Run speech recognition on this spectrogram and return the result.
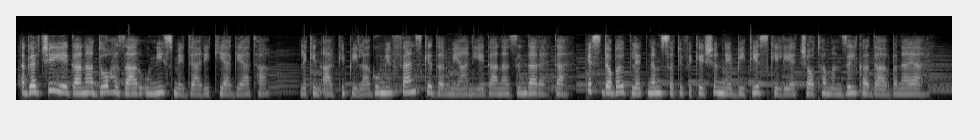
اگرچہ یہ گانا دو ہزار انیس میں جاری کیا گیا تھا لیکن آرکی پیلاگو میں فینس کے درمیان یہ گانا زندہ رہتا ہے۔ اس ڈبل پلیٹنم سرٹیفیکیشن نے بی ٹی ایس کے لیے چوتھا منزل کا دار بنایا ہے۔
